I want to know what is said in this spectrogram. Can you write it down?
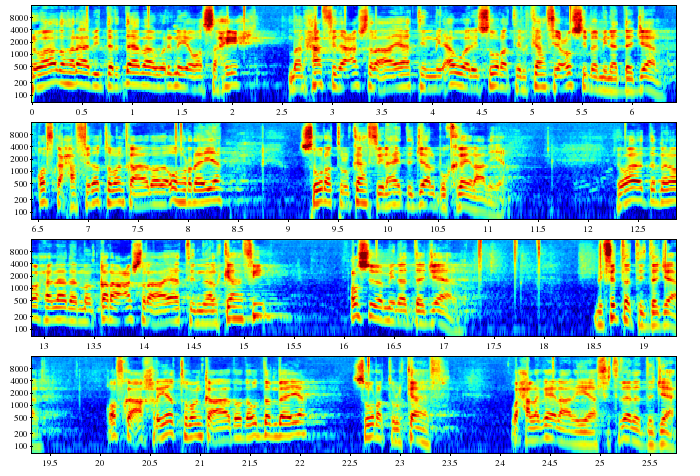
Riwaayada hore abidardaa baa warinaya waa saxiix. Man xafida cashra aayaatin min awali suurati lkahfi cusiba min adajaal qofka xafida tobanka aayadood ee u horreeya suuratlkahfi ilaahay dajaal buu kaga ilaaliyaa riwaayada dambena waxay leedahay man qara'a cashra aayaatin min alkahfi cusiba min adajaal bifitnati dajaal. Qofka akhriya tobanka aayadood ee u dambeeya suuratlkahfi waxaa laga ilaaliyaa fitnada dajaal.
